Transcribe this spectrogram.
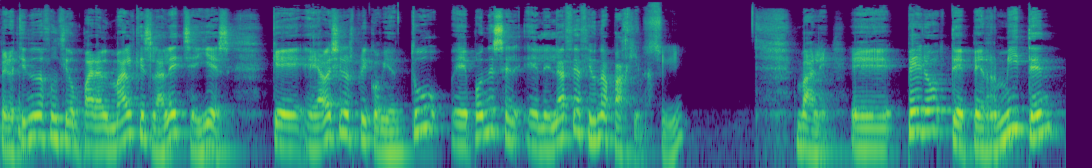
pero tiene una función para el mal que es la leche y es que, eh, a ver si lo explico bien, tú eh, pones el, enlace hacia una página. Sí. Vale, eh, pero te permiten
